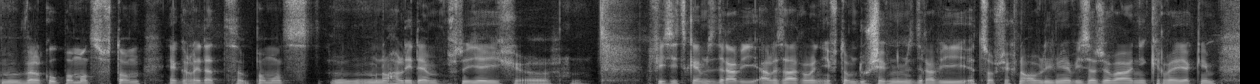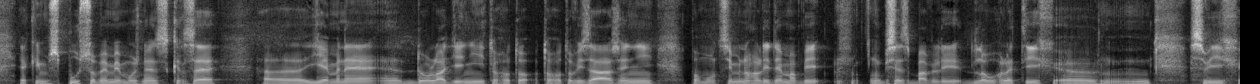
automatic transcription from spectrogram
velkou pomoc v tom, jak hledat pomoc mnoha lidem v jejich fyzickém zdraví, ale zároveň i v tom duševním zdraví, co všechno ovlivňuje vyzařování krve, jakým, jakým způsobem je možné skrze jemné eh, doladění tohoto, tohoto vyzáření pomoci mnoha lidem, aby, aby se zbavili dlouhletých eh, svých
